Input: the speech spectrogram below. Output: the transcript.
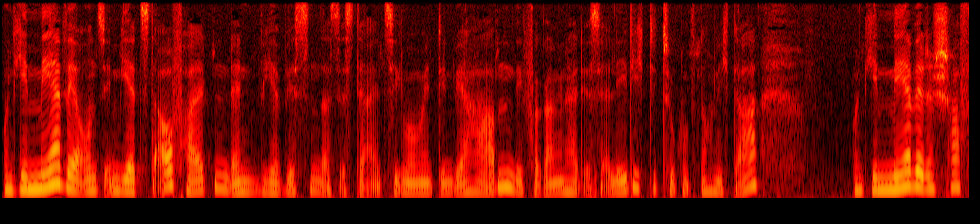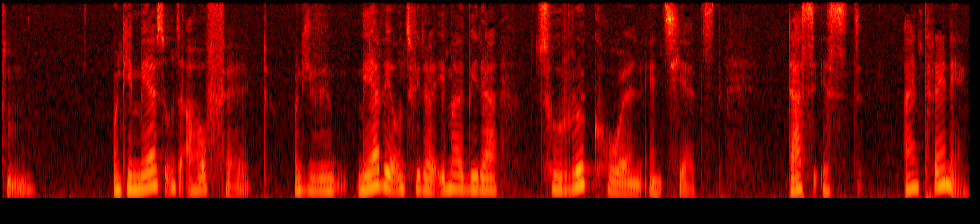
und je mehr wir uns im Jetzt aufhalten, denn wir wissen, das ist der einzige Moment, den wir haben, die Vergangenheit ist erledigt, die Zukunft noch nicht da, und je mehr wir das schaffen und je mehr es uns auffällt und je mehr wir uns wieder immer wieder zurückholen ins Jetzt, das ist ein Training.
